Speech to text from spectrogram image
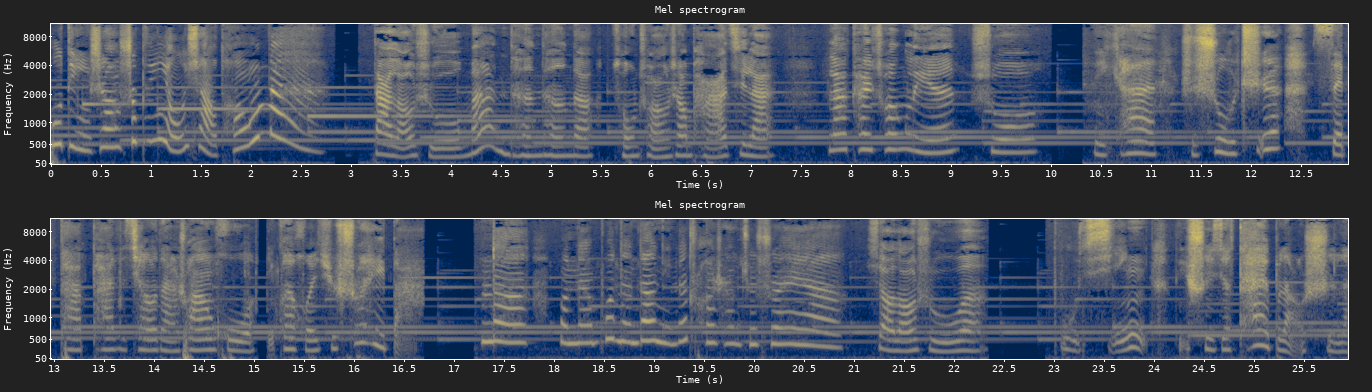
屋顶上说不定有小偷呢。大老鼠慢腾腾地从床上爬起来，拉开窗帘说：“你看，是树枝在啪啪地敲打窗户。你快回去睡吧。”那我能不能到你的床上去睡呀？小老鼠问。“不行，你睡觉太不老实了。”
